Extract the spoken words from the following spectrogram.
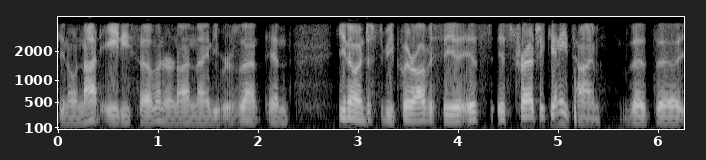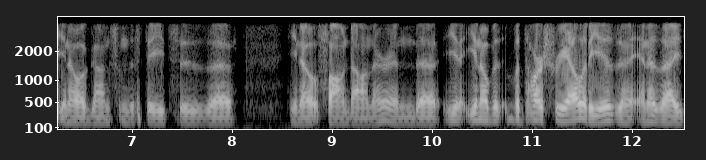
You know, not eighty-seven or not ninety percent, and you know, and just to be clear, obviously, it's it's tragic any time that uh, you know a gun from the states is uh, you know found down there, and uh, you, you know, but but the harsh reality is, and, and as I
